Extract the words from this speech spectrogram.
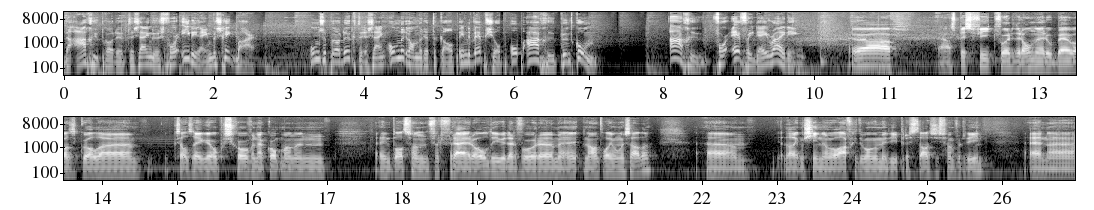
De Agu-producten zijn dus voor iedereen beschikbaar. Onze producten zijn onder andere te koop in de webshop op agu.com. Agu voor everyday riding. Ja, ja, specifiek voor de ronde Roubaix was ik wel, uh, ik zal zeggen, opgeschoven naar kopman in, in plaats van voor vrije rol die we daarvoor uh, met een aantal jongens hadden. Um, dat ik misschien wel afgedwongen met die prestaties van Verdien. En uh,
